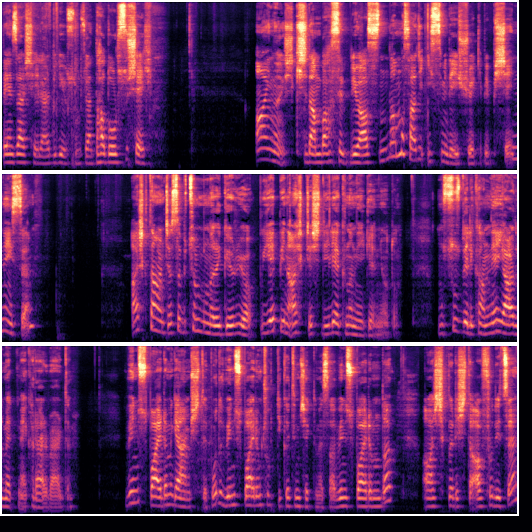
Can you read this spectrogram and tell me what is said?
benzer şeyler biliyorsunuz. Yani daha doğrusu şey aynı kişiden bahsediliyor aslında ama sadece ismi değişiyor gibi bir şey. Neyse. Aşk tanrıçası bütün bunları görüyor. Bu yepyeni aşk çeşidiyle yakından ilgileniyordu. Mutsuz delikanlıya yardım etmeye karar verdi. Venüs bayramı gelmişti. Bu arada Venüs bayramı çok dikkatimi çekti mesela. Venüs bayramında aşıklar işte Afrodite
